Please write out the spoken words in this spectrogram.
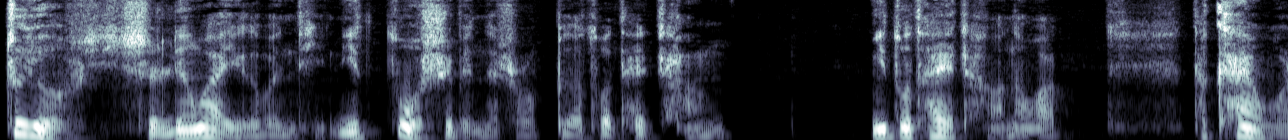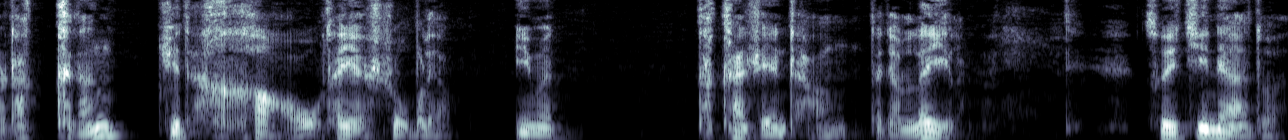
这就是另外一个问题。你做视频的时候不要做太长。你做太长的话，他看一会儿，他可能觉得好，他也受不了，因为他看时间长，他就累了。所以尽量做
